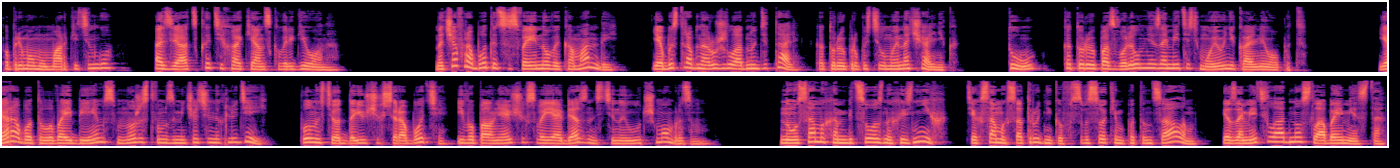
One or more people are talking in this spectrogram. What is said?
по прямому маркетингу Азиатско-Тихоокеанского региона. Начав работать со своей новой командой, я быстро обнаружила одну деталь, которую пропустил мой начальник, ту, которую позволил мне заметить мой уникальный опыт. Я работала в IBM с множеством замечательных людей, полностью отдающихся работе и выполняющих свои обязанности наилучшим образом. Но у самых амбициозных из них тех самых сотрудников с высоким потенциалом, я заметила одно слабое место.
